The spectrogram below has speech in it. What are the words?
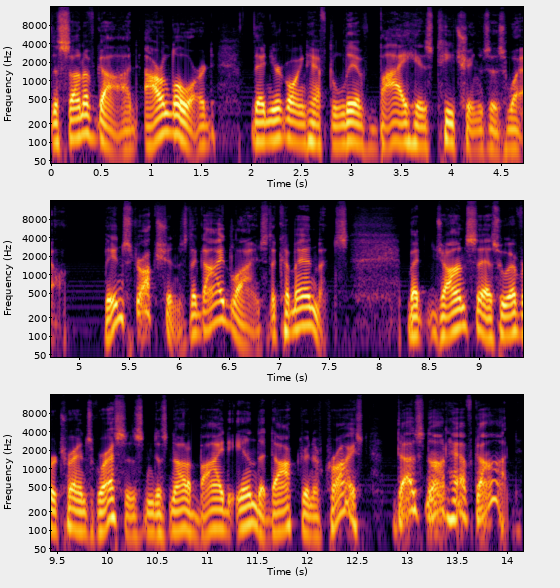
the Son of God, our Lord, then you're going to have to live by His teachings as well. The instructions, the guidelines, the commandments. But John says, whoever transgresses and does not abide in the doctrine of Christ does not have God.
